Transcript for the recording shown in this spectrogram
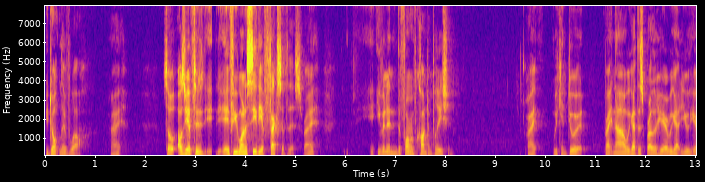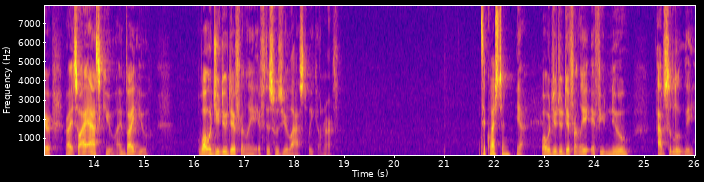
you don't live well, right? So all you have to, if you want to see the effects of this, right? Even in the form of contemplation, right? We can do it right now. We got this brother here. We got you here, right? So I ask you, I invite you, what would you do differently if this was your last week on earth? It's a question. Yeah. What would you do differently if you knew absolutely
